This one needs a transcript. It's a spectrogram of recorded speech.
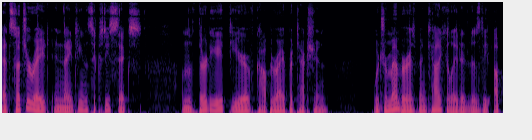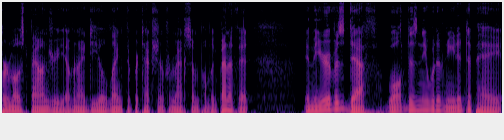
At such a rate, in 1966, on the 38th year of copyright protection, which remember has been calculated as the uppermost boundary of an ideal length of protection for maximum public benefit, in the year of his death, Walt Disney would have needed to pay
